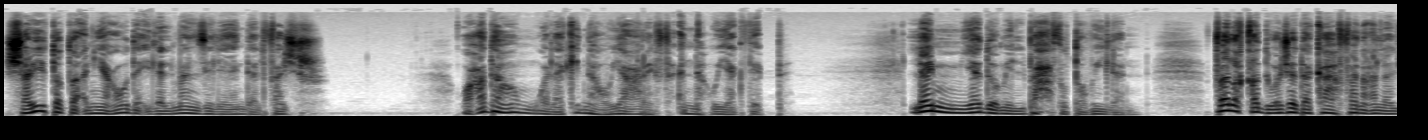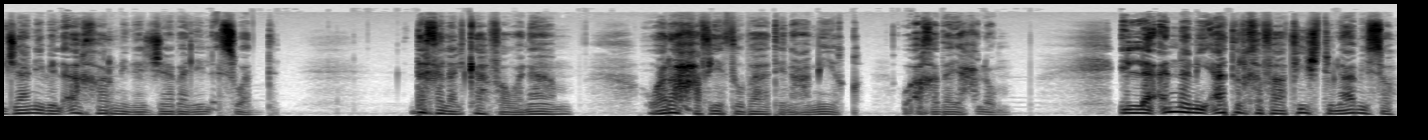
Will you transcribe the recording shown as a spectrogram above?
شريطة أن يعود إلى المنزل عند الفجر. وعدهم ولكنه يعرف أنه يكذب. لم يدم البحث طويلا فلقد وجد كهفا على الجانب الآخر من الجبل الأسود. دخل الكهف ونام وراح في ثبات عميق وأخذ يحلم. إلا أن مئات الخفافيش تلامسه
